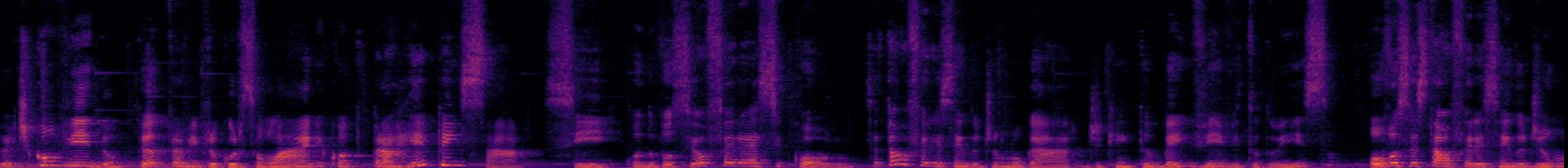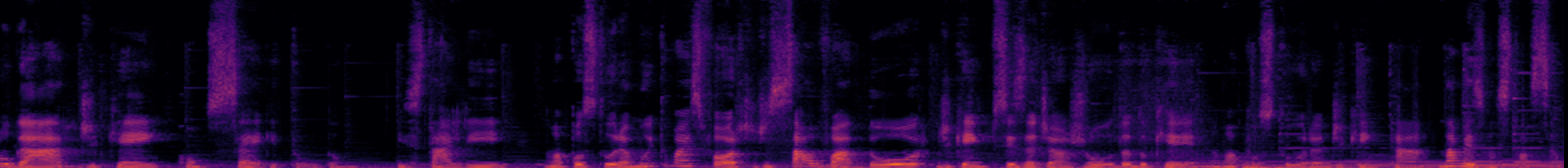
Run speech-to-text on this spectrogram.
Eu te convido tanto para vir para o curso online quanto para repensar se, quando você oferece colo, você está oferecendo de um lugar de quem também vive tudo isso, ou você está oferecendo de um lugar de quem consegue tudo, está ali numa postura muito mais forte de salvador de quem precisa de ajuda do que numa postura de quem está na mesma situação.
